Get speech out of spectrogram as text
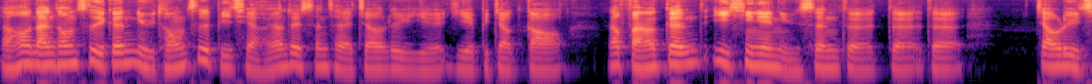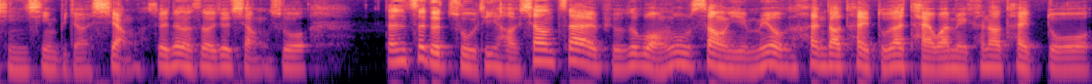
然后男同志跟女同志比起来，好像对身材的焦虑也也比较高，然后反而跟异性恋女生的的的。焦虑情形比较像，所以那个时候就想说，但是这个主题好像在比如说网络上也没有看到太多，在台湾没看到太多，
